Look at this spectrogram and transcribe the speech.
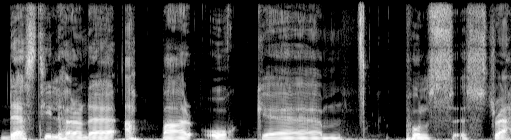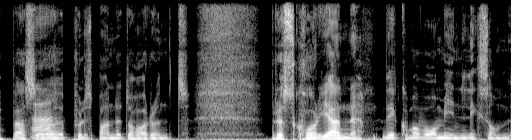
dess tillhörande appar och eh, pulsstrap, alltså ja. pulsbandet du har runt bröstkorgen. Det kommer att vara min liksom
